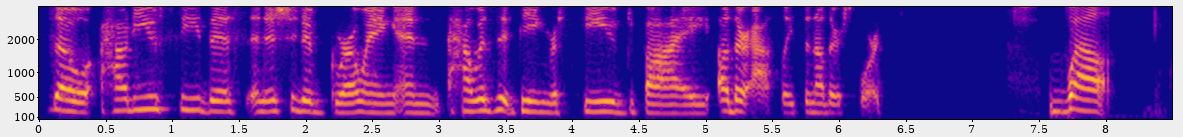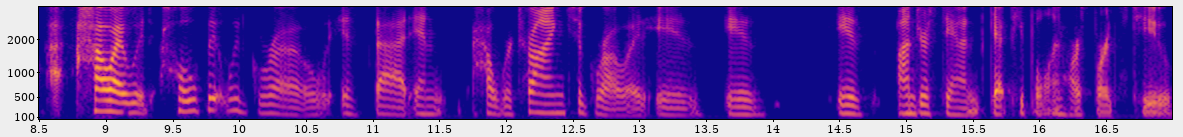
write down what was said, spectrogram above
so how do you see this initiative growing and how is it being received by other athletes in other sports well how I would hope it would grow is that, and how we're trying to grow it is is is understand, get people in horse sports to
